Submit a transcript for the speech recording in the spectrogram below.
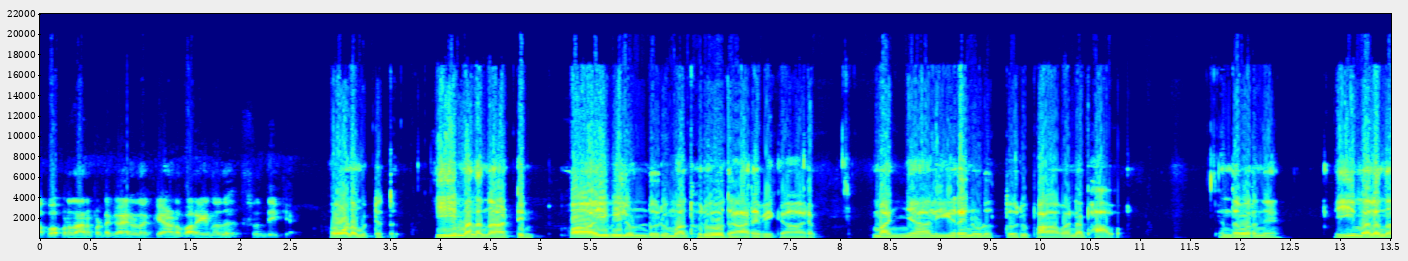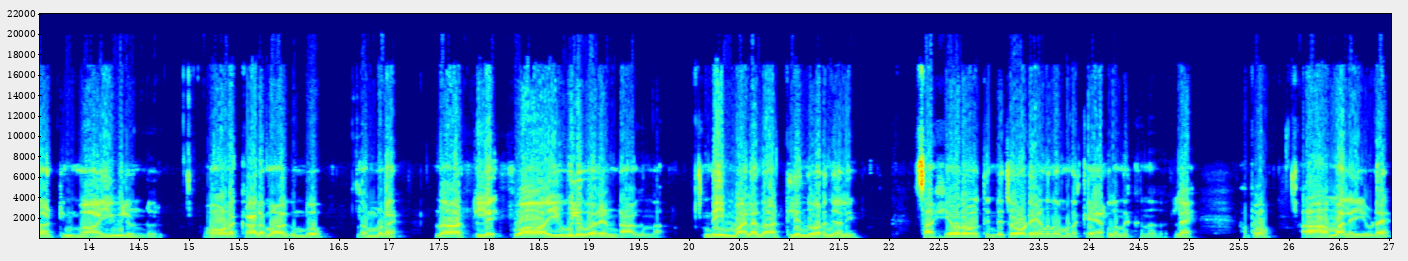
അപ്പോൾ പ്രധാനപ്പെട്ട കാര്യങ്ങളൊക്കെയാണ് പറയുന്നത്. ശ്രദ്ധിക്കുക. ഓണമുറ്റത്ത്. ഈ മലനാട്ടിൻ വായുവിലുണ്ടൊരു മധുരോദാര വികാരം മഞ്ഞാലീറനൊടുത്തൊരു പാവനഭാവം. എന്താ പറഞ്ഞേ? ഈ മലനാട്ടിൻ വായുവിലുണ്ടൊരു. ഓണക്കാലമാകുമ്പോൾ നമ്മുടെ നാട്ടിലെ വായുവിൽ വരെ ഉണ്ടാകുന്ന എന്റെ ഈ മലനാട്ടിൽ എന്ന് പറഞ്ഞാൽ സഹ്യപർവതത്തിന്റെ ചോടയാണ് നമ്മുടെ കേരളം നിൽക്കുന്നത് അല്ലെ? അപ്പോ ആ മലയുടെ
